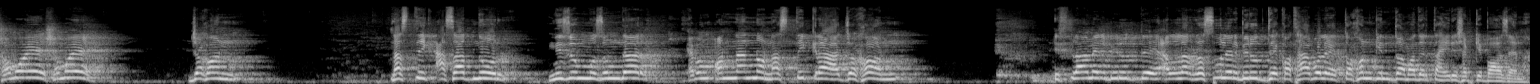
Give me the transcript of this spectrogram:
সময়ে সময়ে যখন নাস্তিক আসাদ নূর নিজুম মজুমদার এবং অন্যান্য নাস্তিকরা যখন ইসলামের বিরুদ্ধে, আল্লাহর রসুলের বিরুদ্ধে কথা বলে তখন কিন্তু আমাদের তাহির সাহেবকে পাওয়া যায় না।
